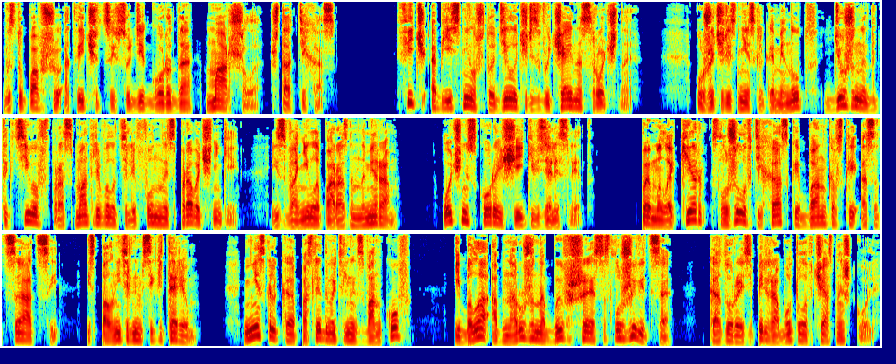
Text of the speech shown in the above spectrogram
выступавшую ответчицей в суде города Маршалла, штат Техас. Фич объяснил, что дело чрезвычайно срочное. Уже через несколько минут дюжина детективов просматривала телефонные справочники и звонила по разным номерам. Очень скоро ищейки взяли след. Пэмела Кер служила в Техасской банковской ассоциации исполнительным секретарем, несколько последовательных звонков, и была обнаружена бывшая сослуживица, которая теперь работала в частной школе.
